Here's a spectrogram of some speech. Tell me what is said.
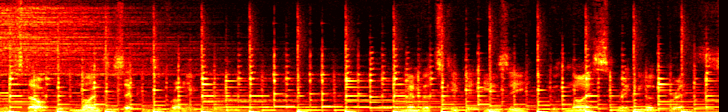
We'll start with 90 seconds of running. Remember to keep it easy with nice regular breaths.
